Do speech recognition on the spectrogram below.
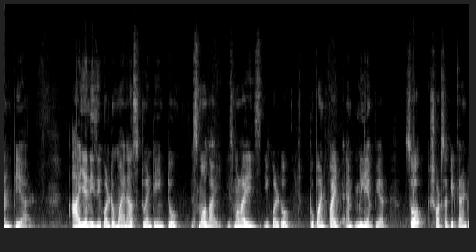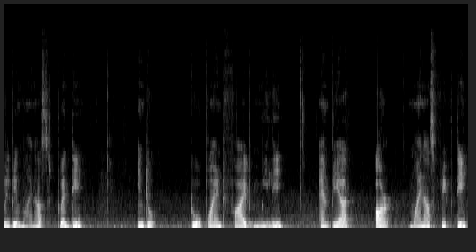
ampere in is equal to minus 20 into small i. Small i is equal to 2.5 milliampere. So short circuit current will be minus 20 into 2.5 milli ampere or minus 50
